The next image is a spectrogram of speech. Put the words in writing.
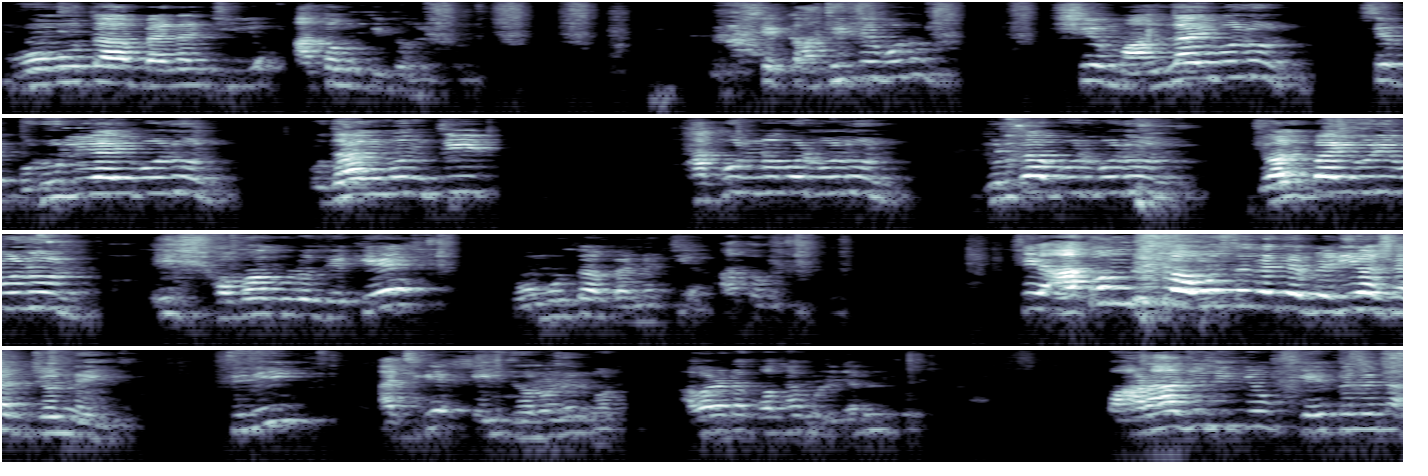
মমতা ব্যানার্জি আতঙ্কিত হয়েছে সে কাঁথিতে বলুন, সে মালদায় বলুন, সে পুরুলিয়ায় বলুন, প্রধানমন্ত্রীর ঠাকুরনগর বলুন, দুর্গাপুর বলুন, জলপাইগুড়ি বলুন, এই সভাগুলো দেখে মমতা ব্যানার্জি আতঙ্কিত। সেই আতঙ্কিত অবস্থা থেকে বেরিয়ে আসার জন্যই তিনি আজকে এই ধরনের ঘটনা। আবার একটা কথা বলে, জানেন তো? পাড়া যদি কেউ খেয়ে ফেলে না,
